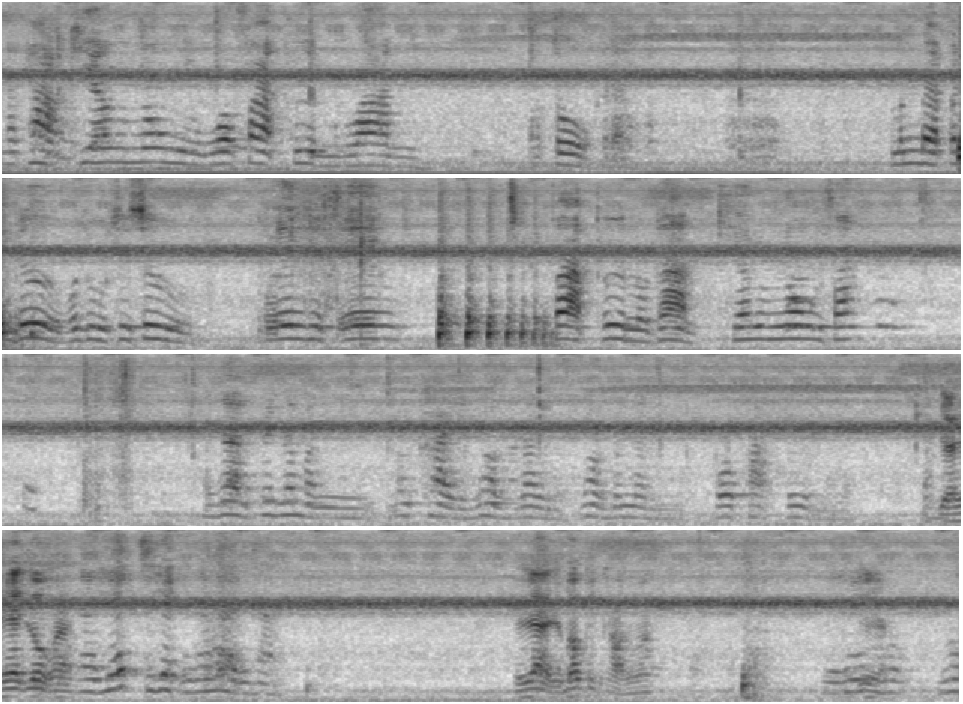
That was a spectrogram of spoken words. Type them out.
หน้าผากเคี้ยวงงอยู่วัวฟาดพื้นเมันวานนี่ ออโต้ก็ได้มันแบบมันดื้อพออยู่ซื่อๆตัวเองเห็ดเองฟาดพื้นโลดด้านเคี้ยวยุ่งงๆซะอาจารย์เป็นน้ำมันมันไข่ย้อนอะไรเนี่ยย้อนมันนั่นพอฟาดพื้นนั่นแหละอย่าเฮ็ดลูกฮะอย่าเฮ็ดสิเฮ็ดยังไงเลยค่ะเดี๋ยวเดี๋ยวบอกกินข้าวมาอย่าเฮ็ดลูกโอ้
